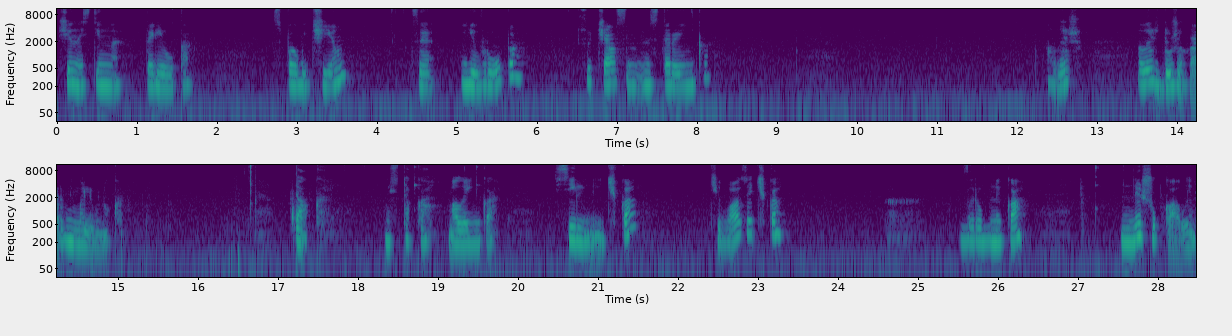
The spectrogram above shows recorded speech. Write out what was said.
Ще настінна тарілка з павичем. Це Європа сучасна, старенька. Але ж, але ж дуже гарний малюнок. Так, ось така маленька сільничка чи вазочка. Виробника не шукали.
